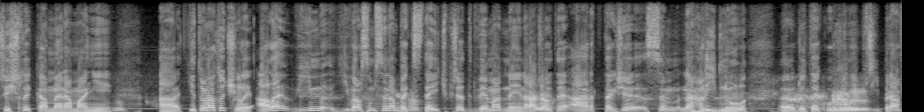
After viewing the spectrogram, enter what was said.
přišli kameramani mhm. a ti to natočili. Ale vím, díval jsem se na backstage před dvěma dny na ČT Art, takže jsem nahlídnul eh, do té kuchyně mm. příprav,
